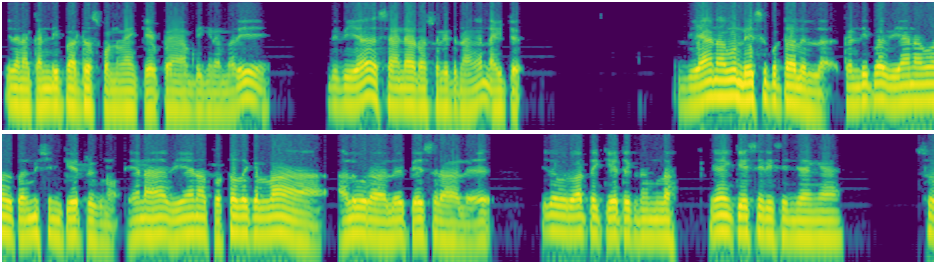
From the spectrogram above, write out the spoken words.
இதை நான் கண்டிப்பாக அட்ரஸ் பண்ணுவேன் கேட்பேன் அப்படிங்கிற மாதிரி திவ்யா சாண்டாடம் சொல்லிட்டு இருந்தாங்க நைட்டு. வியானாவும் லேசுப்பட்டால் இல்லை. கண்டிப்பாக வியானாவும் அது பர்மிஷன் கேட்டிருக்கணும். ஏன்னா வியானா தொட்டதுக்கெல்லாம் அழுகுற ஆள் பேசுகிற ஆள். இதை ஒரு வார்த்தை கேட்டுக்கணும்ல. ஏன் கேசரி செஞ்சாங்க? ஸோ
